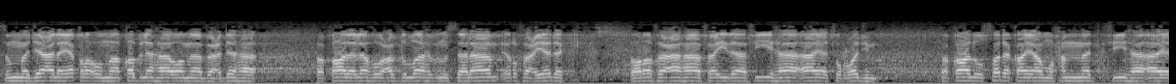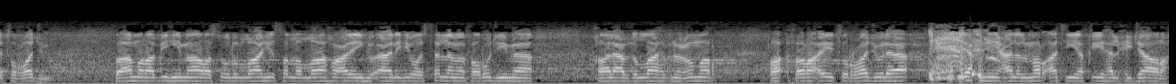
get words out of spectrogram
ثم جعل يقرأ ما قبلها وما بعدها. فقال له عبد الله بن سلام ارفع يدك. فرفعها فإذا فيها آية الرجم فقالوا صدق يا محمد فيها آية الرجم. فأمر بهما رسول الله صلى الله عليه وآله وسلم فرجما. قال عبد الله بن عمر فرأيت الرجل يحني على المرأة يقيها الحجارة.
